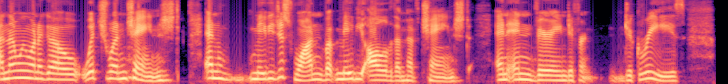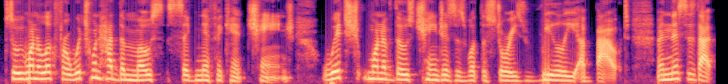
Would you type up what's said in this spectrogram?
And then we want to go, which one changed? And maybe just one, but maybe all of them have changed and in varying different degrees. So we want to look for which one had the most significant change. Which one of those changes is what the story is really about. And this is that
